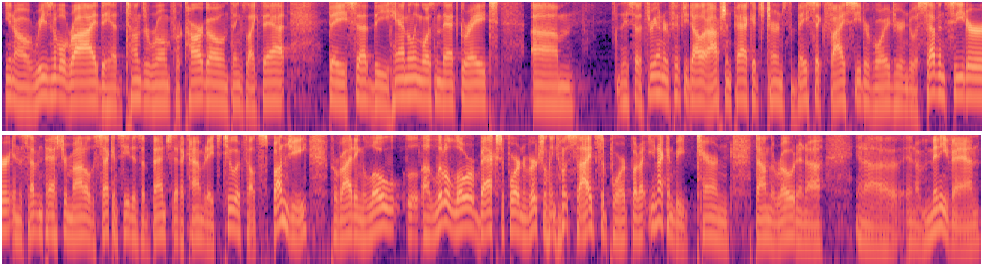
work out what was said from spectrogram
you know reasonable ride. They had tons of room for cargo and things like that. They said the handling wasn't that great. Um, they said a $350 option package turns the basic five seater Voyager into a seven seater. In the seven passenger model, the second seat is a bench that accommodates two. It felt spongy, providing low, a little lower back support and virtually no side support. But uh, you're not going to be tearing down the road in a in a in a minivan.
